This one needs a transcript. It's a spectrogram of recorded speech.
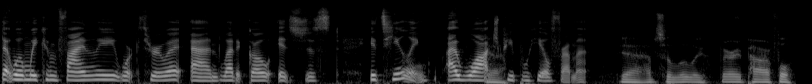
That when we can finally work through it and let it go, it's just, it's healing. I watch Yeah. people heal from it. yeah, absolutely, very powerful.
